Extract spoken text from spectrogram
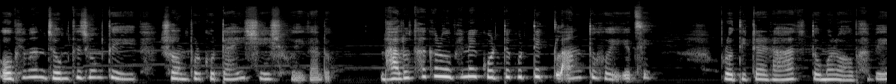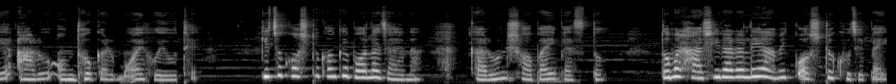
অভিমান জমতে জমতে সম্পর্কটাই শেষ হয়ে গেল। ভালো থাকার অভিনয় করতে করতে ক্লান্ত হয়ে গেছি। প্রতিটা রাত তোমার অভাবে আরও অন্ধকারময় হয়ে ওঠে। কিছু কষ্ট কাউকে বলা যায় না, কারণ সবাই ব্যস্ত। তোমার হাসির আড়ালে আমি কষ্ট খুঁজে পাই।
